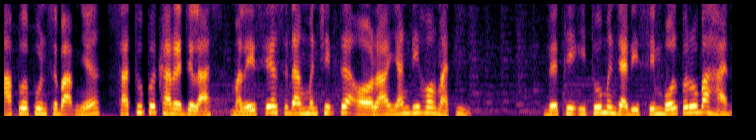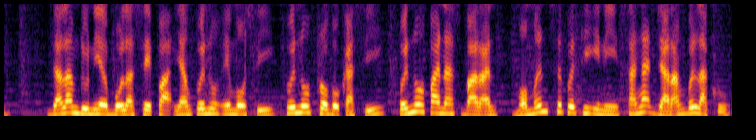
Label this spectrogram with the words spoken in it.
Apapun sebabnya, satu perkara jelas, Malaysia sedang mencipta aura yang dihormati. Detik itu menjadi simbol perubahan. Dalam dunia bola sepak yang penuh emosi, penuh provokasi, penuh panas baran, momen seperti ini sangat jarang berlaku.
